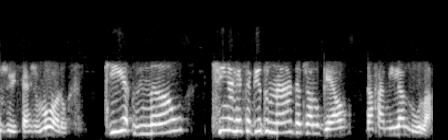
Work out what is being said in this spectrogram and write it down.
o juiz Sérgio Moro que não tinha recebido nada de aluguel da família Lula.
